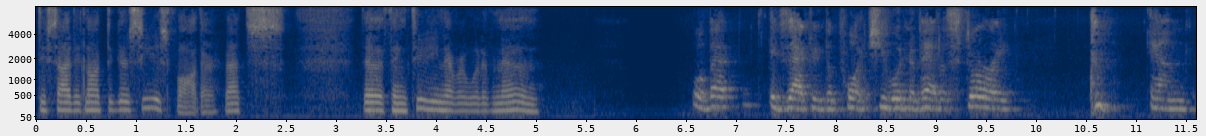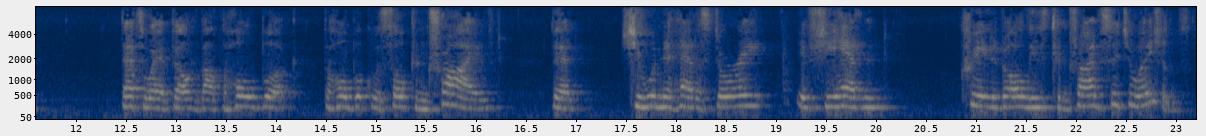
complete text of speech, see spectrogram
decided not to go see his father? That's the other thing too. He never would have known. Well, that's exactly the point. She wouldn't have had a story, and that's the way I felt about the whole book. The whole book was so contrived that she wouldn't have had a story if she hadn't created all these contrived situations.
